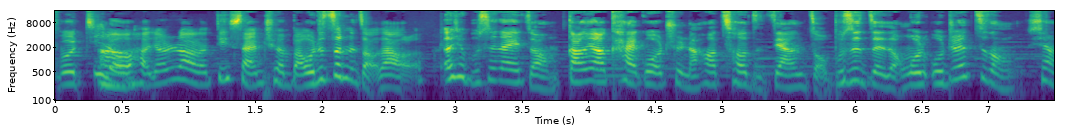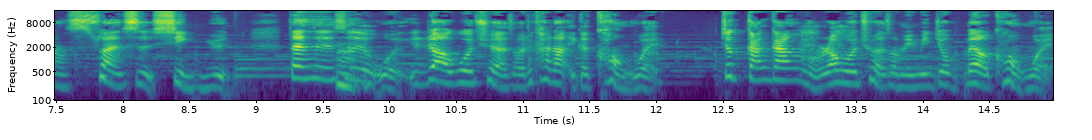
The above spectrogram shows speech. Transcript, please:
我记得我好像绕了第三圈吧，嗯、我就真的找到了，而且不是那种刚要开过去，然后车子这样走，不是这种。我我觉得这种像算是幸运，但是是我一绕过去的时候就看到一个空位，就刚刚我绕过去的时候明明就没有空位，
